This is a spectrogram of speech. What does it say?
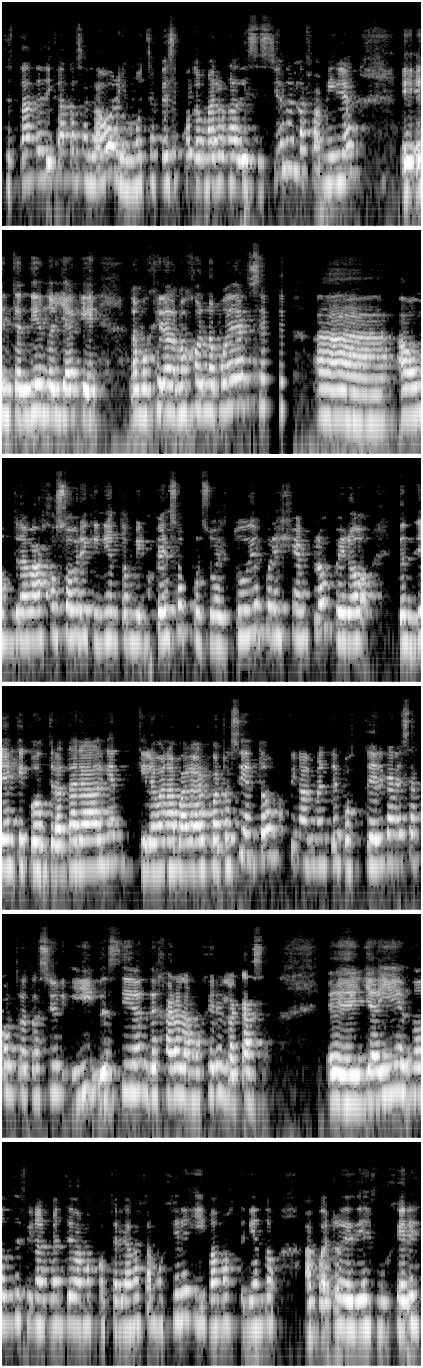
se están dedicando a esas labores y muchas veces cuando tomar una decisión en la familia, entendiendo ya que la mujer a lo mejor no puede acceder a, un trabajo sobre 500 mil pesos por sus estudios, por ejemplo, pero tendrían que contratar a alguien que le van a pagar 400, finalmente postergan esa contratación y deciden dejar a la mujer en la casa. Eh, y ahí es donde finalmente vamos postergando a estas mujeres y vamos teniendo a 4 de 10 mujeres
